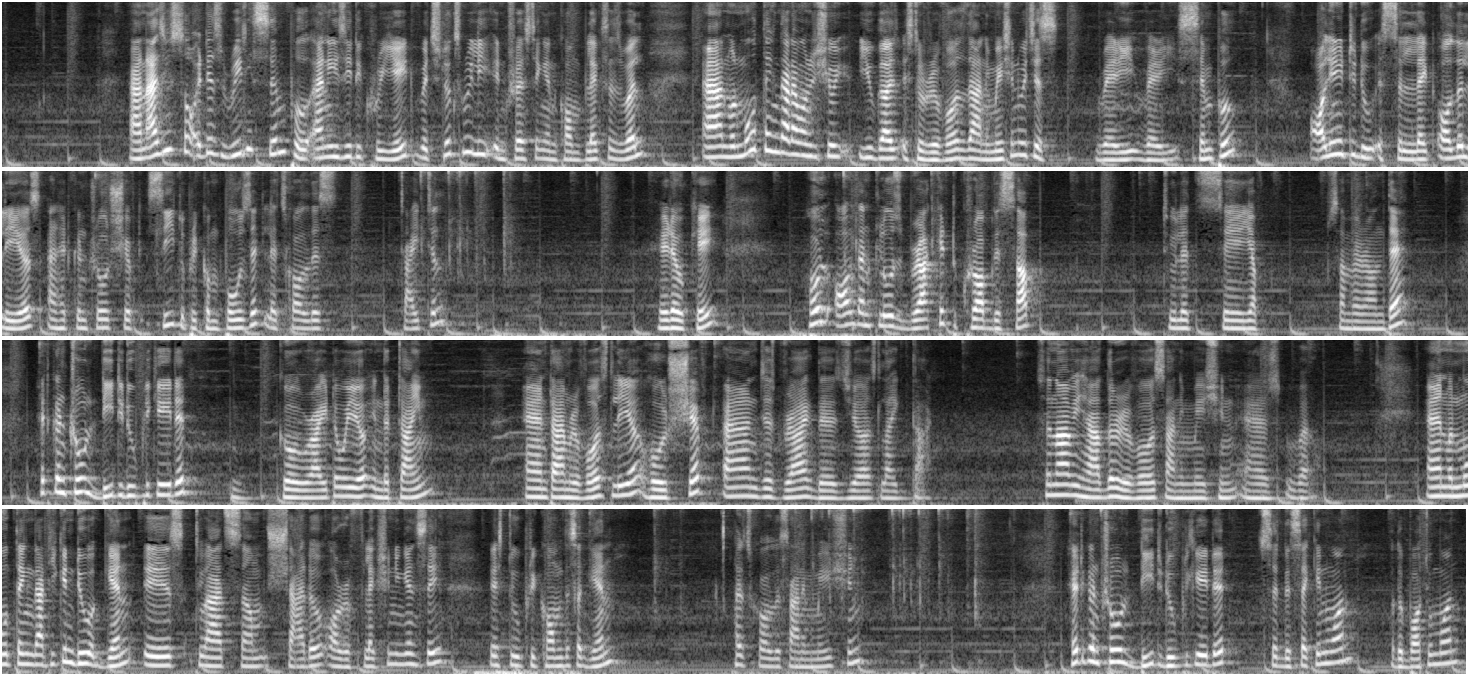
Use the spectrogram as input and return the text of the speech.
And as you saw it is really simple and easy to create which looks really interesting and complex as well. And one more thing that I want to show you guys is to reverse the animation which is very very simple. All you need to do is select all the layers and hit ctrl shift C to pre-compose it. Let's call this title hit ok hold alt and close bracket to crop this up to let's say yep somewhere around there. Hit control D to duplicate it. Go right over here in the time and time reverse layer. Hold shift and just drag this just like that. So now we have the reverse animation as well. And one more thing that you can do again is to add some shadow or reflection you can say is to pre-comp this again let's call this animation. Hit control D to duplicate it. Set the second one or the bottom one.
